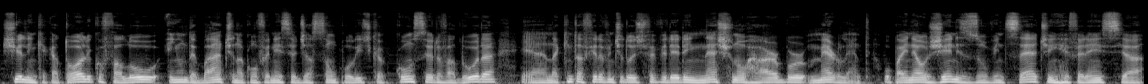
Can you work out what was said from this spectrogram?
Schilling, que é católico, falou em um debate na Conferência de Ação Política Conservadora é, na quinta-feira, 22 de fevereiro, em National Harbor, Maryland. O painel Gênesis 1:27, em referência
